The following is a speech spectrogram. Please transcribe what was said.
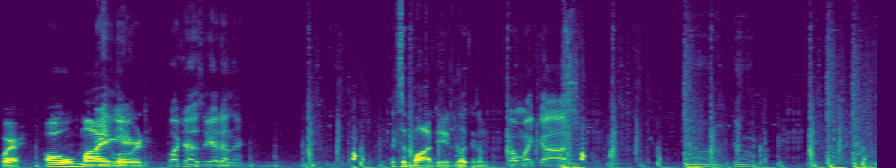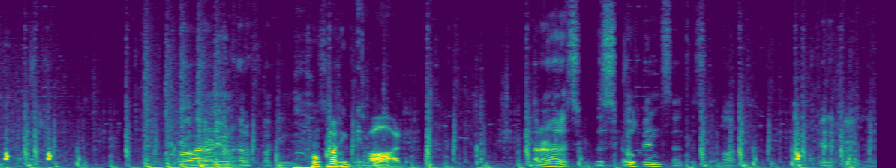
Where? Oh my Right here. lord. Watch out, there's a guy down there. It's a bot, dude. Look at him. Oh my god. No, don't kill him. Bro, I don't even know how to fucking. Oh my god. in. I don't know how to. The scope in sense is still on. I gotta change it.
